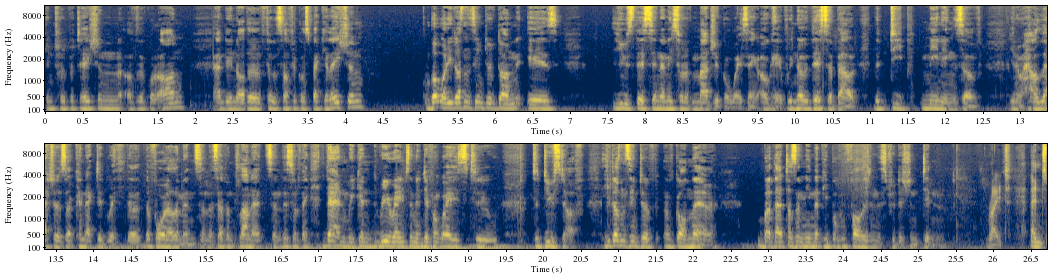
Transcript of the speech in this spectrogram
interpretation of the Quran and in other philosophical speculation. But what he doesn't seem to have done is use this in any sort of magical way, saying, okay, if we know this about the deep meanings of, you know, how letters are connected with the, the four elements and the seven planets and this sort of thing, then we can rearrange them in different ways to to do stuff. He doesn't seem to have, have gone there. But that doesn't mean that people who followed in this tradition didn't. Right. And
